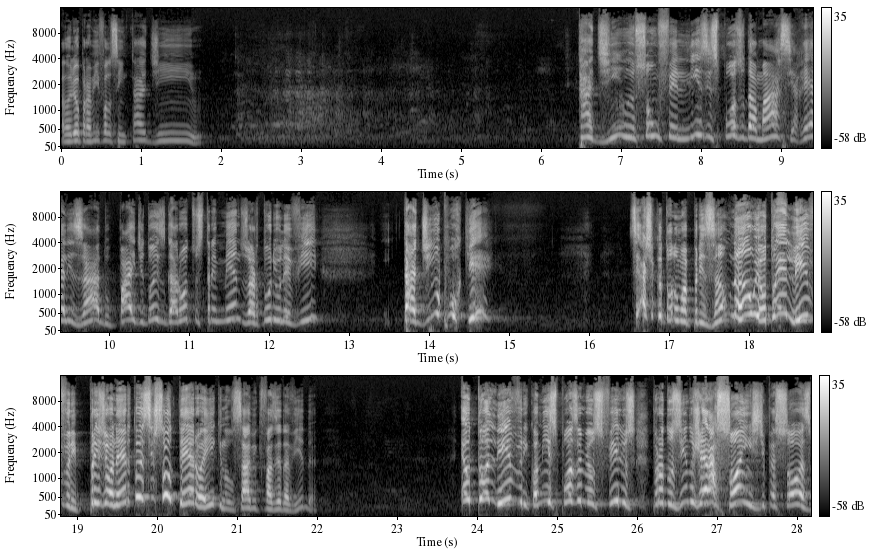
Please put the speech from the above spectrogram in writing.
Ela olhou para mim e falou assim, tadinho. Tadinho, eu sou um feliz esposo da Márcia, realizado, pai de dois garotos tremendos, Arthur e o Levi. Tadinho por quê? Você acha que eu estou numa prisão? Não, eu estou é livre. Prisioneiro, estou esse solteiro aí que não sabe o que fazer da vida. Eu estou livre com a minha esposa e meus filhos, produzindo gerações de pessoas,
